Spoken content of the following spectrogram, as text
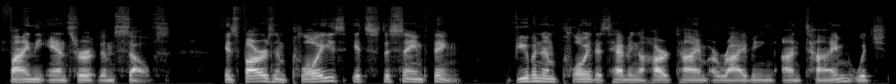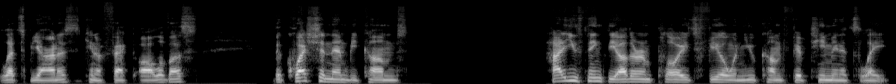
find the answer themselves. As far as employees, it's the same thing. If you have an employee that's having a hard time arriving on time, which let's be honest, can affect all of us, the question then becomes how do you think the other employees feel when you come 15 minutes late?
